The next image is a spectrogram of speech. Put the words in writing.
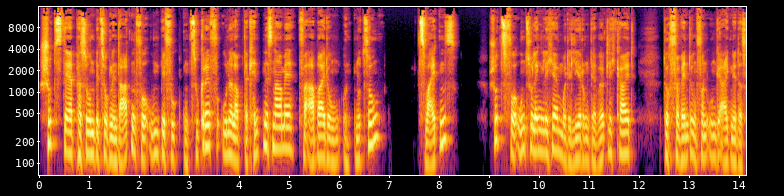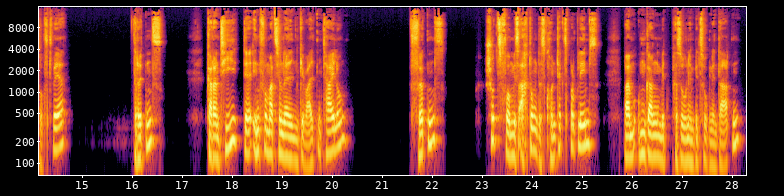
Schutz der personenbezogenen Daten vor unbefugtem Zugriff, unerlaubter Kenntnisnahme, Verarbeitung und Nutzung. Zweitens Schutz vor unzulänglicher Modellierung der Wirklichkeit durch Verwendung von ungeeigneter Software. Drittens Garantie der informationellen Gewaltenteilung. Viertens Schutz vor Missachtung des Kontextproblems beim Umgang mit personenbezogenen Daten.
